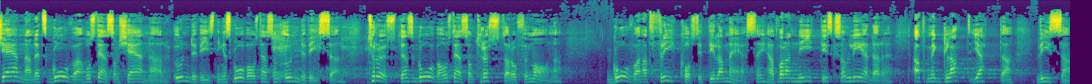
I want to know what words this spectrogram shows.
tjänandets gåva hos den som tjänar, undervisningens gåva hos den som undervisar, tröstens gåva hos den som tröstar och förmanar, gåvan att frikostigt dela med sig, att vara nitisk som ledare, att med glatt hjärta visa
